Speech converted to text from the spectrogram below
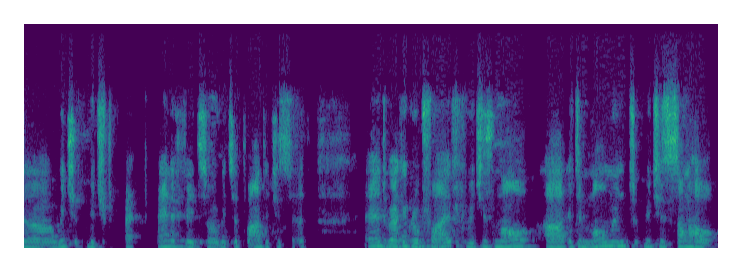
uh, which, which benefits or which advantages it. And working group five, which is now uh, at the moment, which is somehow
